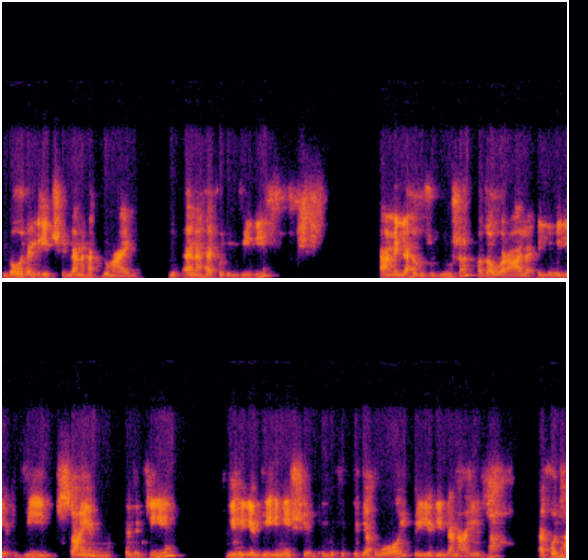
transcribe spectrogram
يبقى هو ده ال H اللي أنا هاخده معايا. يبقى أنا هاخد ال V دي اعمل لها resolution ادور على اللي هي V sine 30 دي هي ال V initial اللي في اتجاه y هي دي اللي أنا عايزها. اخدها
